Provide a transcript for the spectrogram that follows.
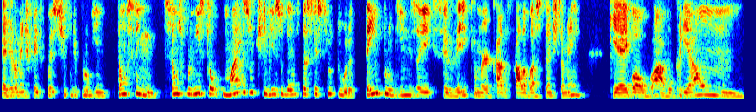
é geralmente feito com esse tipo de plugin. Então, assim, são os plugins que eu mais utilizo dentro dessa estrutura. Tem plugins aí que você vê que o mercado fala bastante também, que é igual, ah, vou criar um,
